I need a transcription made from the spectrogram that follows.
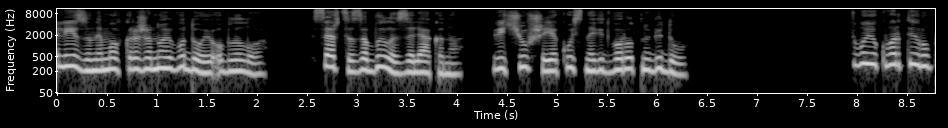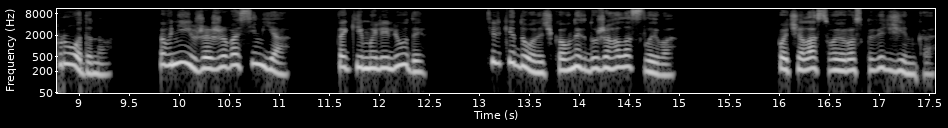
Лізу, немов крижаною водою облило. Серце забилось залякано, відчувши якусь невідворотну біду. Твою квартиру продано. В ній вже жива сім'я. Такі милі люди. Тільки донечка в них дуже галаслива. Почала свою розповідь жінка.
